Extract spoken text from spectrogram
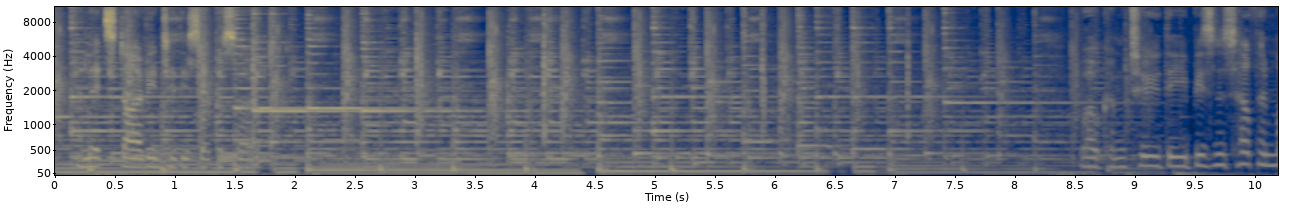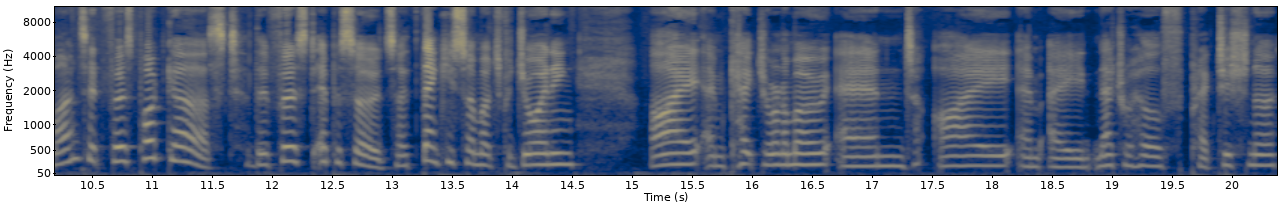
and let's dive into this episode. Welcome to the Business Health and Mindset First podcast, the first episode. So, thank you so much for joining. I am Kate Geronimo and I am a natural health practitioner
